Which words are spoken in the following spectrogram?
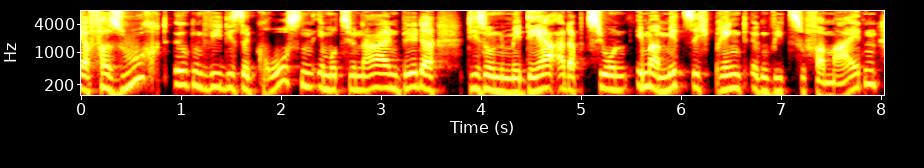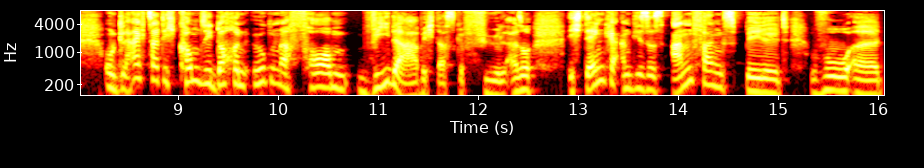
er versucht irgendwie diese großen emotionalen Bilder, die so eine Medea-Adaption immer mit sich bringt, irgendwie zu vermeiden. Und gleichzeitig kommen sie doch in irgendeiner Form wieder, habe ich das Gefühl. Also ich denke an dieses Anfangsbild, wo äh,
